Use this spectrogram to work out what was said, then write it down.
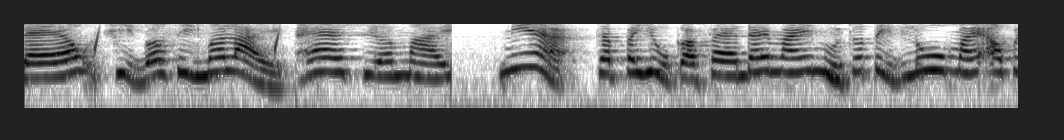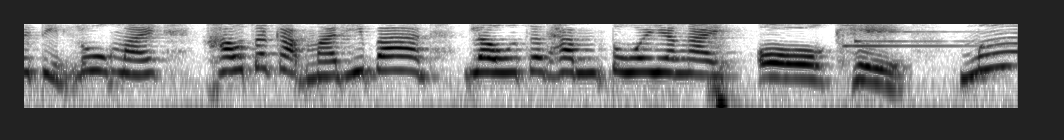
แล้วฉีดวัคซีนเมื่อไหร่แพร่เชื้อไหมเนี่ยจะไปอยู่กับแฟนได้ไหมหนูจะติดลูกไหมเอาไปติดลูกไหมเขาจะกลับมาที่บ้าน เราจะทำตัวยังไงโอเค เมื่อ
